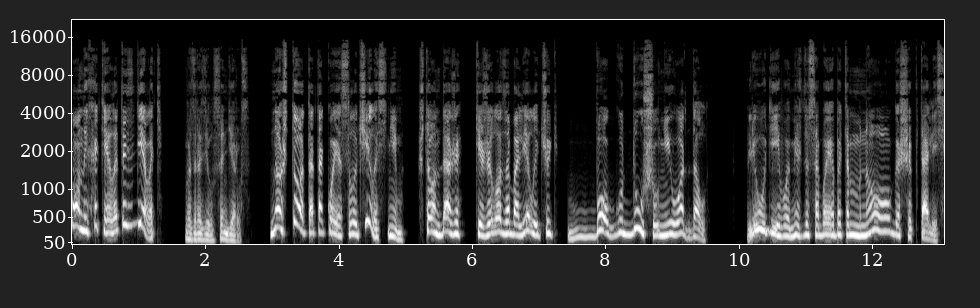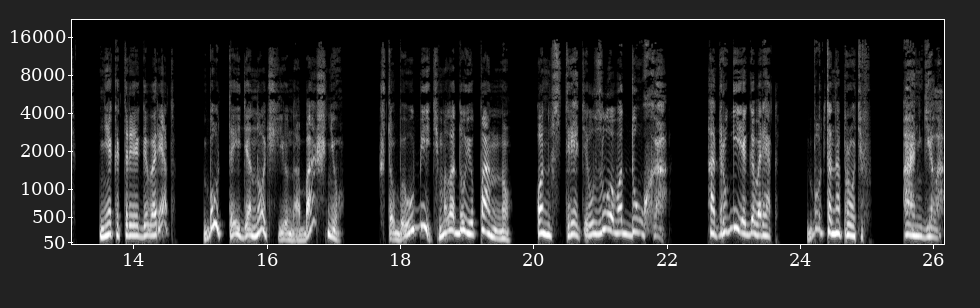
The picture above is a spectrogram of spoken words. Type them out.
Он и хотел это сделать, — возразил Сандерус. — Но что-то такое случилось с ним, что он даже тяжело заболел и чуть Богу душу не отдал. Люди его между собой об этом много шептались. Некоторые говорят, будто идя ночью на башню, чтобы убить молодую панну, он встретил злого духа, а другие говорят, будто напротив, ангела.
